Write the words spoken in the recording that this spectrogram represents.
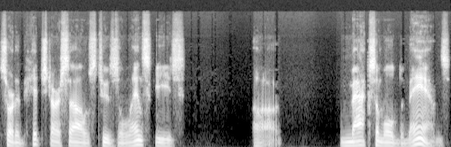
sort of hitched ourselves to Zelensky's uh, maximal demands,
